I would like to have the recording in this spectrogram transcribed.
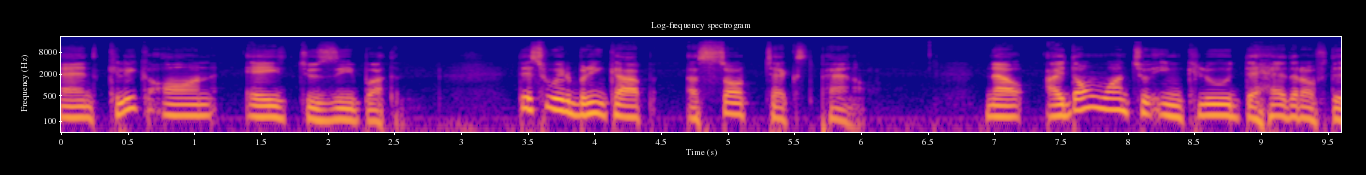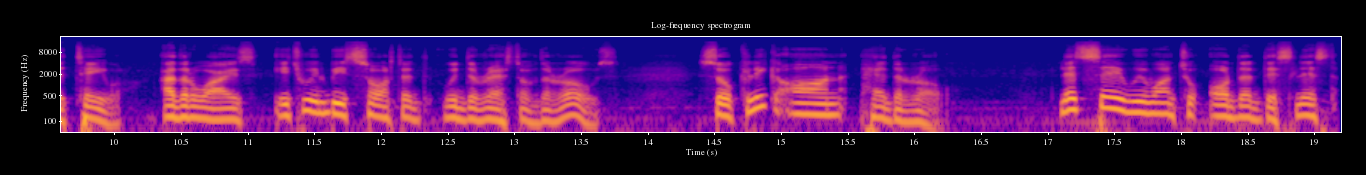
and click on A to Z button. This will bring up a sort text panel. Now, I don't want to include the header of the table, otherwise it will be sorted with the rest of the rows. So click on header row. Let's say we want to order this list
